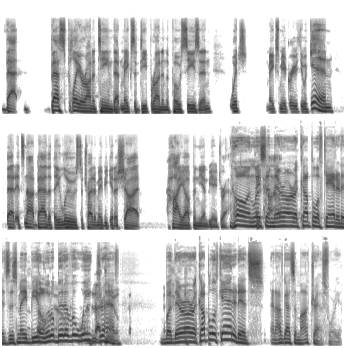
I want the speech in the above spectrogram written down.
that best player on a team that makes a deep run in the postseason, which makes me agree with you again that it's not bad that they lose to try to maybe get a shot high up in the NBA draft. Oh, and listen, there are a couple of candidates. This may be a oh, little no. bit of a weak draft but there are a couple of candidates, and I've got some mock drafts for you.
